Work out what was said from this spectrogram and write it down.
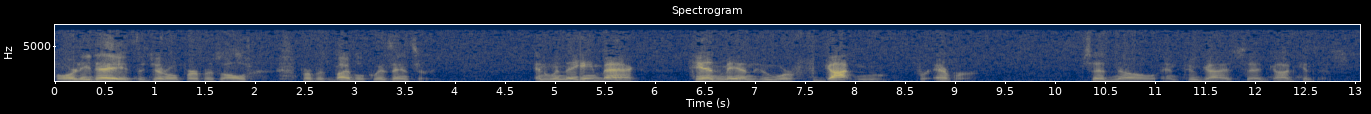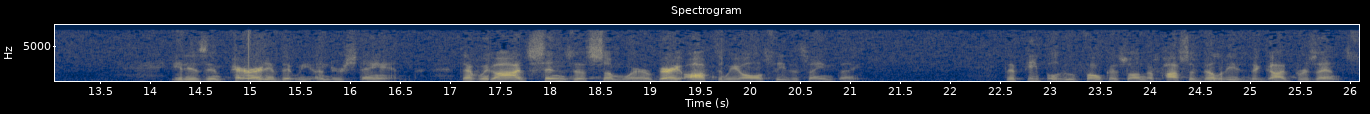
40 days, the general purpose, all purpose Bible quiz answer. And when they came back, 10 men who were forgotten forever said no, and two guys said, God can this. It is imperative that we understand that when God sends us somewhere, very often we all see the same thing. The people who focus on the possibilities that God presents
